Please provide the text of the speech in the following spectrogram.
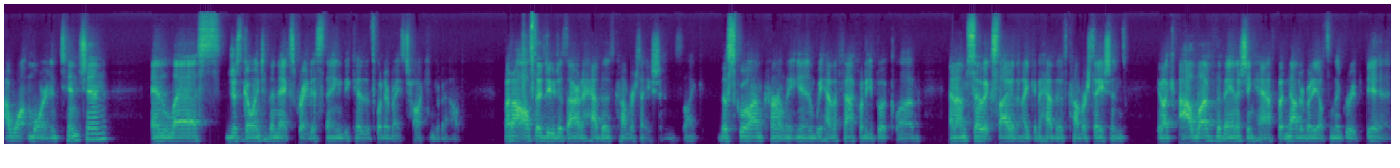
I want more intention and less just going to the next greatest thing because it's what everybody's talking about. But I also do desire to have those conversations. Like the school I'm currently in, we have a faculty book club, and I'm so excited that I get to have those conversations. Like I loved The Vanishing Half, but not everybody else in the group did.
